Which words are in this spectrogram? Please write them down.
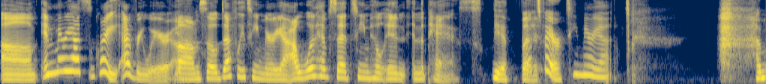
Um, and Marriott's great everywhere. Yeah. Um, so definitely Team Marriott. I would have said Team Hilton in the past, Yeah. But- That's fair. Team Marriott. I'm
